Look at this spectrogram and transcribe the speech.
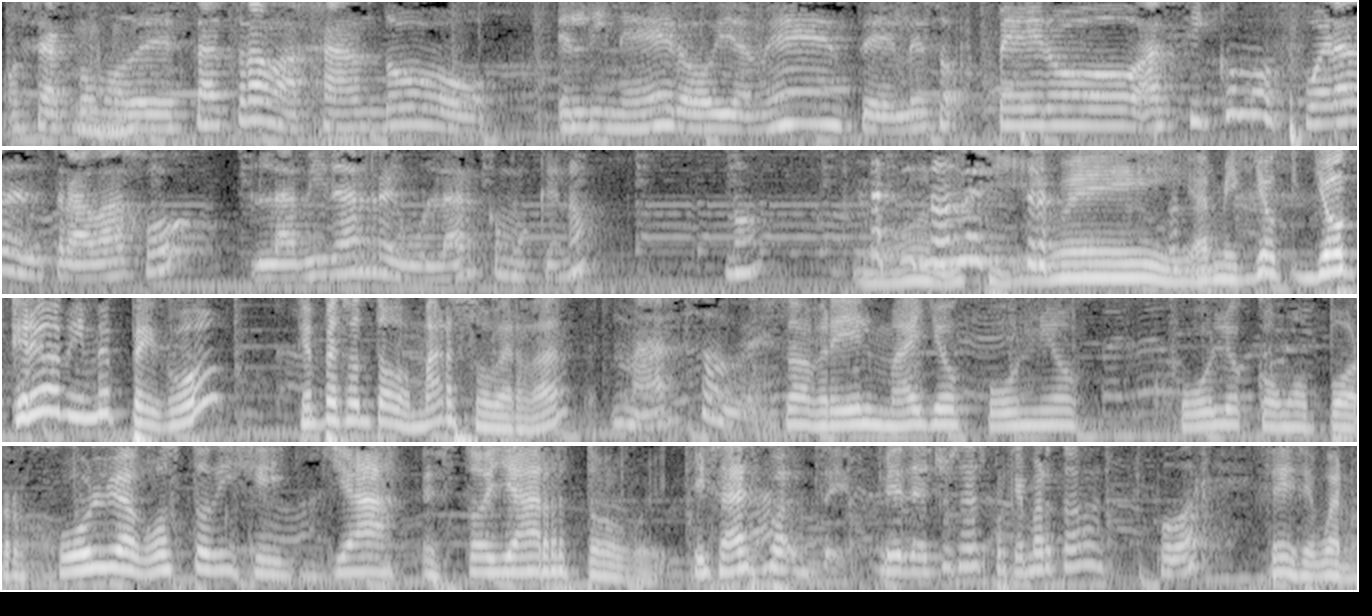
o sea, como de estar trabajando el dinero, obviamente, el eso, pero así como fuera del trabajo, la vida regular, como que no, ¿no? No, no sí, güey. A mí, yo, yo creo a mí me pegó. Que empezó en todo marzo, ¿verdad? Marzo, güey. Abril, mayo, junio, julio, como por julio, agosto dije, ya, estoy harto, güey. ¿Y sabes Ah. cuál? De hecho, ¿sabes por qué me hartaba? ¿Por? Sí, sí, bueno,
